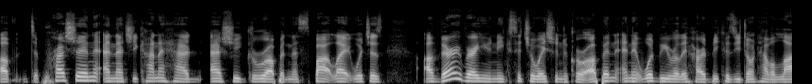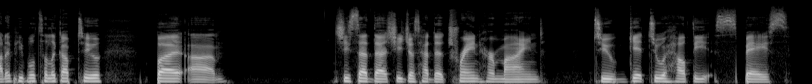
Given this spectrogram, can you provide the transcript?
of depression and that she kind of had as she grew up in the spotlight, which is a very, very unique situation to grow up in. And it would be really hard because you don't have a lot of people to look up to. But um, she said that she just had to train her mind to get to a healthy space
